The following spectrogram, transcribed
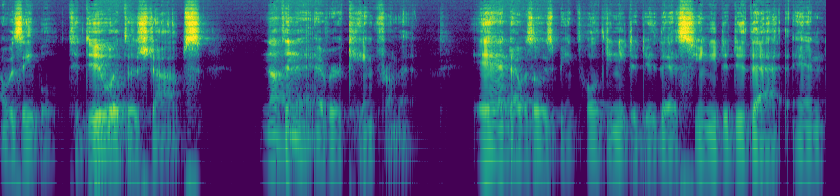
I was able to do at those jobs, nothing ever came from it. And I was always being told, you need to do this, you need to do that. And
